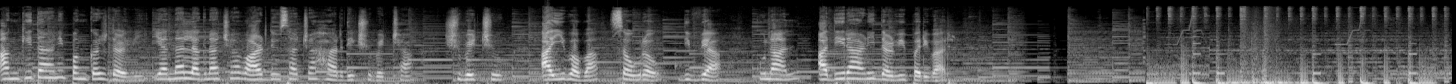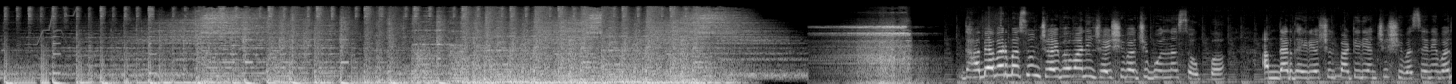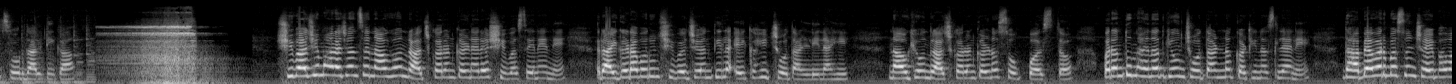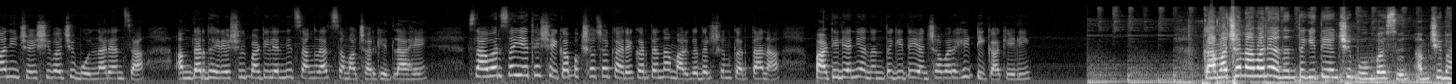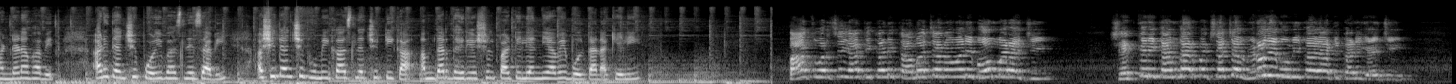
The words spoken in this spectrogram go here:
अंकिता आणि पंकज दळवी यांना लग्नाच्या वाढदिवसाच्या हार्दिक शुभेच्छा. शुभेच्छुक आई बाबा सौरव दिव्या कुणाल आदिरा आणि दळवी परिवार. धाब्यावर बसून जय भवानी जय शिवाजी बोलणं सोपं. आमदार धैर्यशील पाटील यांची शिवसेनेवर जोरदार टीका. शिवाजी महाराजांचे नाव घेऊन राजकारण करणाऱ्या शिवसेनेने रायगडावरून शिवजयंतीला एकही ज्योत आणली नाही. नाव घेऊन राजकारण करणं सोपं असतं परंतु मेहनत घेऊन ज्योत आणणं कठीण असल्याने धाब्यावर बसून जय भवानी जय शिवाजी बोलणाऱ्यांचा आमदार धैर्यशील पाटील यांनी चांगलाच समाचार घेतला आहे. सावरसाई येथे शेका पक्षाच्या कार्यकर्त्यांना मार्गदर्शन करताना पाटील यांनी अनंत गीते यांच्यावरही टीका केली. कामाच्या नावाने अनंत गीते यांची बोंब असून आमची भांडणं व्हावीत आणि त्यांची पोळी भाजली जावी अशी त्यांची भूमिका असल्याची टीका आमदार धैर्यशील पाटील यांनी यावेळी बोलताना केली. पाच वर्ष या ठिकाणी कामाच्या नावाने बोंब मारायची शेतकरी कामगार पक्षाच्या विरोधी भूमिका या ठिकाणी घ्यायची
